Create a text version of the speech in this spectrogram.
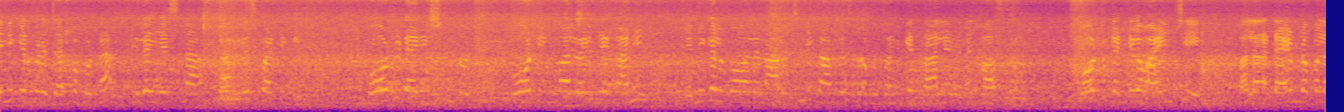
ఎన్నికలు కూడా జరపకుండా డిలే చేసిన కాంగ్రెస్ పార్టీకి కోర్టు డైరెక్షన్తో కోర్టు ఇన్వాల్వ్ అయిందే కానీ ఎన్నికలు పోవాలనే ఆలోచన కాంగ్రెస్ ప్రభుత్వానికి రాలేదనేది వాస్తవం. కోర్టు గట్టిగా వాయించి వాళ్ళ టైం లోపల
